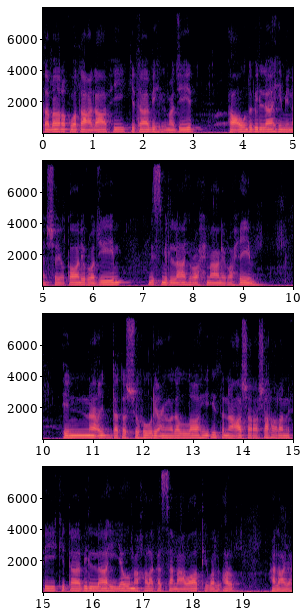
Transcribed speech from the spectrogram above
تبارك وتعالى في كتابه المجيد أعوذ بالله من الشيطان الرجيم. بسم الله الرحمن الرحيم. إن عدة الشهور عند الله إثنى عشر شهرا في كتاب الله يوم خلق السماوات والأرض الآية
